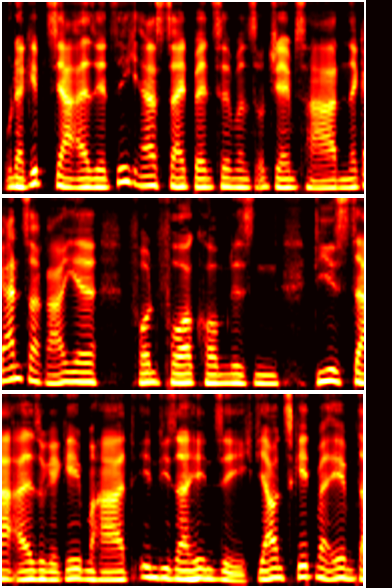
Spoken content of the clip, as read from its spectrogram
Und da gibt es ja also jetzt nicht erst seit Ben Simmons und James Harden eine ganze Reihe von Vorkommnissen, die es da also gegeben hat in dieser Hinsicht. Ja, und es geht mir eben darum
